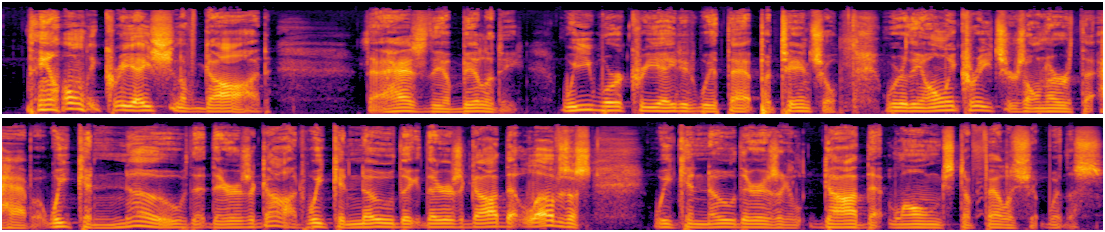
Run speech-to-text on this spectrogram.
the only creation of God that has the ability we were created with that potential. We're the only creatures on earth that have it. We can know that there is a God. We can know that there is a God that loves us. We can know there is a God that longs to fellowship with us.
